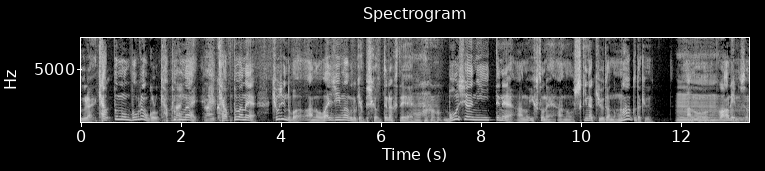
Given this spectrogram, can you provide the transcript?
ぐらい。キャップも僕らの頃キャップもないキャップはね巨人の場あの YG マークのキャップしか売ってなくて 帽子屋に行ってねあの行くとねあの好きな球団のマークだけあのあるんですよ。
